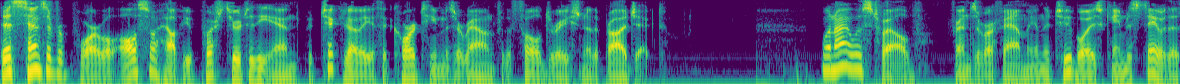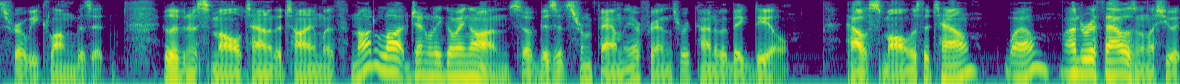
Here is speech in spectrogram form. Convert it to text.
This sense of rapport will also help you push through to the end, particularly if the core team is around for the full duration of the project. When I was 12, friends of our family, and the two boys came to stay with us for a week long visit. We lived in a small town at the time with not a lot generally going on, so visits from family or friends were kind of a big deal. How small was the town? Well, under a thousand unless you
